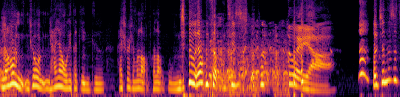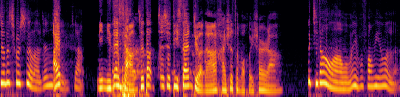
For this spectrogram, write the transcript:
然后你你说我你还让我给他点歌，还说什么老婆老公，你说我让我怎么去说？对呀，我真的是觉得出事了，真的哎是这样。你你在想，这到这是第三者呢，还是怎么回事啊？不知道啊，我们也不方便问了。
